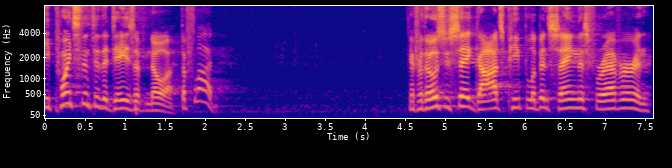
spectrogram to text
he points them to the days of Noah, the flood. And for those who say God's people have been saying this forever, and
